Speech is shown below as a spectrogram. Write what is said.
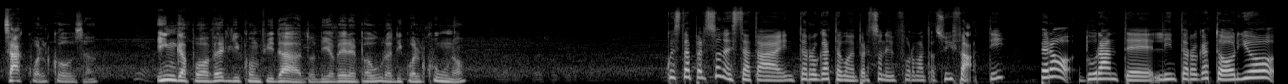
Sa qualcosa? Inga può avergli confidato di avere paura di qualcuno? Questa persona è stata interrogata come persona informata sui fatti, però durante l'interrogatorio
